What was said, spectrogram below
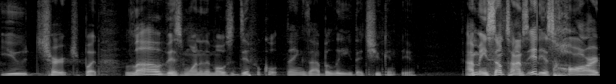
you, church, but love is one of the most difficult things I believe that you can do. I mean, sometimes it is hard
